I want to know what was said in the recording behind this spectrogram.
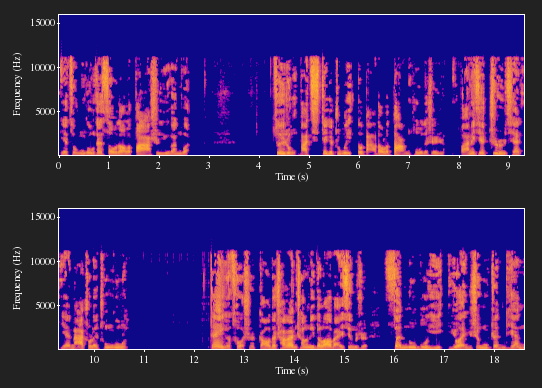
也总共才搜到了八十余万贯，最终把这个主意都打到了当铺的身上，把那些制钱也拿出来充公了。这个措施搞得长安城里的老百姓是愤怒不已，怨声震天呐。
